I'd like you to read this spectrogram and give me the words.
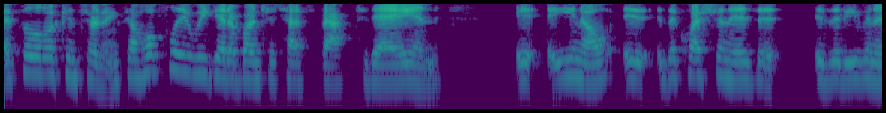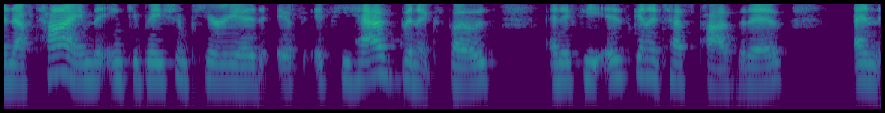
it's a little concerning. So hopefully we get a bunch of tests back today and it, you know, it, the question is, it is it even enough time? The incubation period, if if he has been exposed, and if he is going to test positive, and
